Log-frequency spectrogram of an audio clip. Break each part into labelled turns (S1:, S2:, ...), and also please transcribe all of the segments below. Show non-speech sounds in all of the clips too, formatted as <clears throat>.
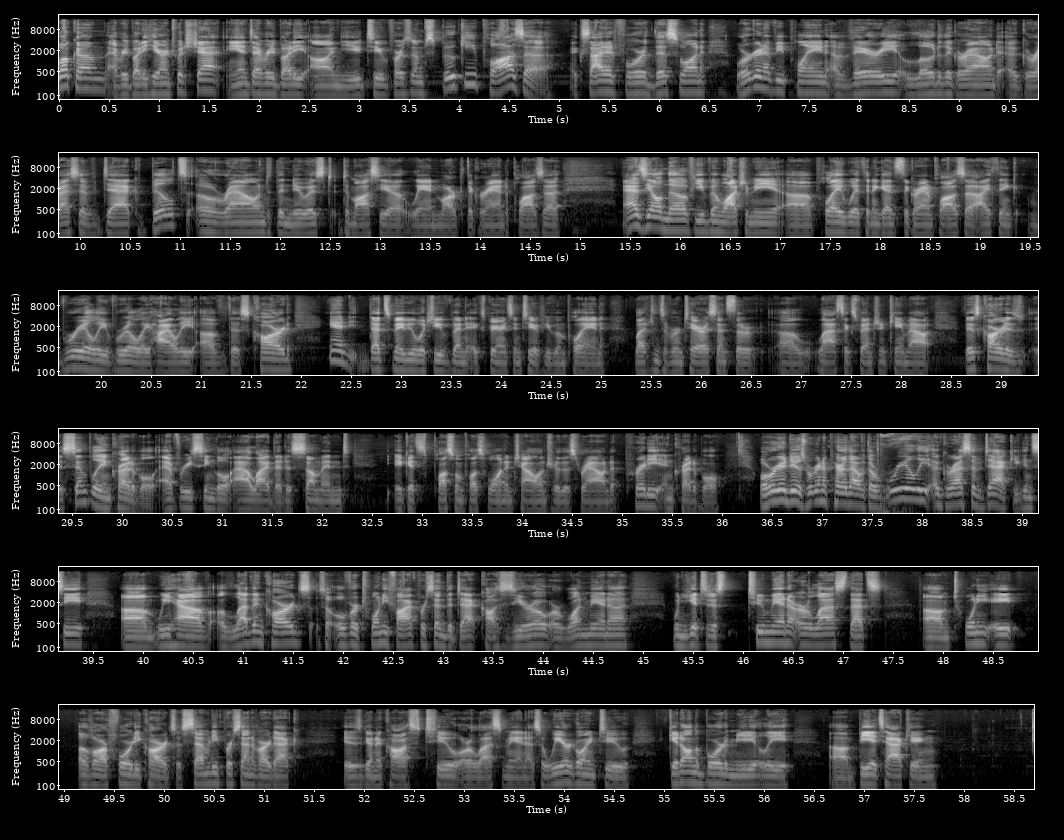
S1: welcome everybody here on Twitch chat and everybody on YouTube for some Spooky Plaza. Excited for this one. We're going to be playing a very low to the ground aggressive deck built around the newest Demacia landmark, the Grand Plaza. As y'all know, if you've been watching me uh, play with and against the Grand Plaza, I think really, really highly of this card. And that's maybe what you've been experiencing too if you've been playing Legends of Runeterra since the uh, last expansion came out. This card is, is simply incredible. Every single ally that is summoned, it gets plus one, plus one in Challenger this round. Pretty incredible. What we're going to do is we're going to pair that with a really aggressive deck. You can see um, we have 11 cards, so over 25% of the deck costs zero or one mana. When you get to just two mana or less, that's um, 28 of our 40 cards, so 70% of our deck is going to cost two or less mana. So we are going to get on the board immediately, um, be attacking,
